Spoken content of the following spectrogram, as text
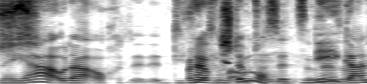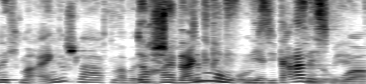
Naja, oder auch die, die, Oder die Stimmung. Nee, so. gar nicht mal eingeschlafen, aber Doch, die Stimmung um ja 17 gar nicht mehr Uhr.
